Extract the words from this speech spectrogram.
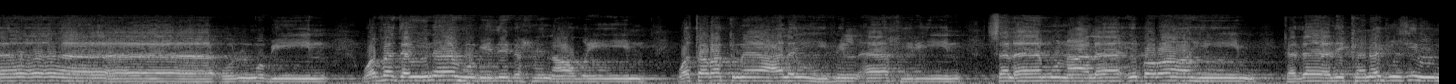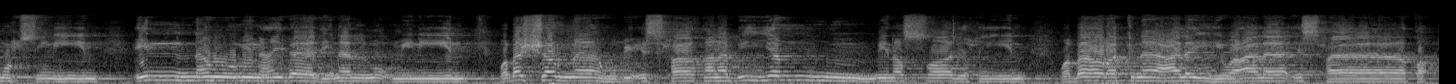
المبين. وفديناه بذبح عظيم وتركنا عليه في الآخرين سلام على إبراهيم كذلك نجزي المحسنين إنه من عبادنا المؤمنين وبشرناه بإسحاق نبيا من الصالحين وباركنا عليه وعلى إسحاق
